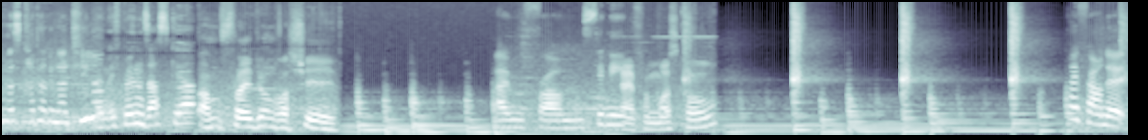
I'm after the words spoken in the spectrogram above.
name ist Katharina Thiele. Ähm, ich bin Saskia. I'm Freydun Rashid. I'm from Sydney. I'm from Moscow. I found it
